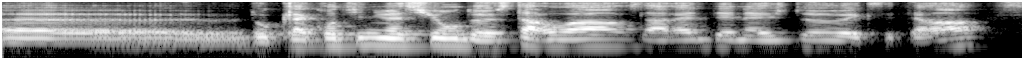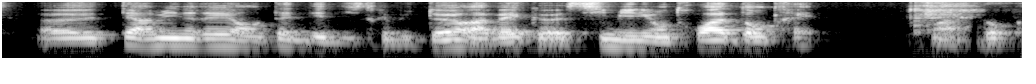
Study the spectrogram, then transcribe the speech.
euh, donc la continuation de Star Wars, La Reine des Neiges 2, etc., euh, terminerait en tête des distributeurs avec 6 euh, millions 3 d'entrées. donc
